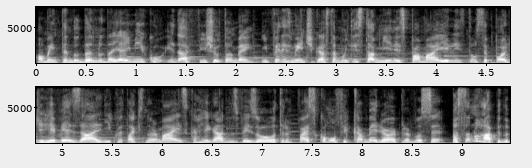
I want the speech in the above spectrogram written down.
aumentando o dano da Yaimiko e da Fischl também. Infelizmente, gasta muita estamina spamar eles, então você pode revezar ali com ataques normais, carregados vez ou outra, faz como ficar melhor para você. Passando rápido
